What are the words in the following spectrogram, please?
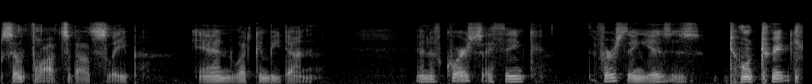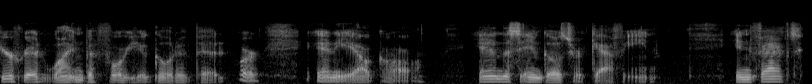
some thoughts about sleep and what can be done. And of course, I think the first thing is is don't drink your red wine before you go to bed or any alcohol. And the same goes for caffeine. In fact,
